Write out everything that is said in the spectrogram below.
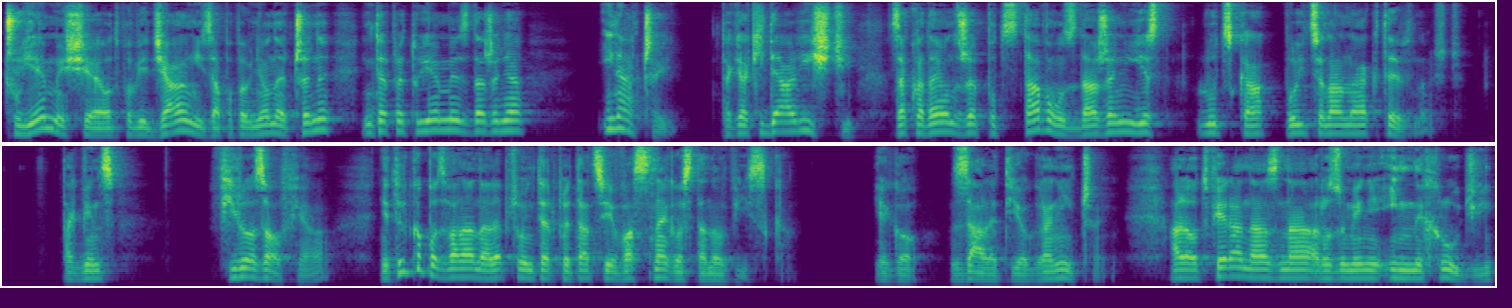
czujemy się odpowiedzialni za popełnione czyny, interpretujemy zdarzenia inaczej, tak jak idealiści, zakładając, że podstawą zdarzeń jest ludzka wolicjonalna aktywność. Tak więc filozofia nie tylko pozwala na lepszą interpretację własnego stanowiska, jego zalet i ograniczeń, ale otwiera nas na rozumienie innych ludzi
